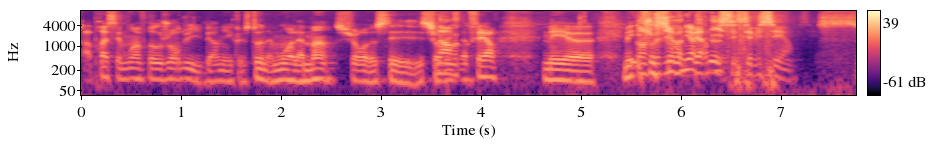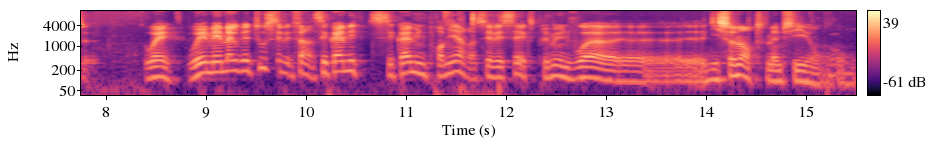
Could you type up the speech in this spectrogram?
Après, c'est moins vrai aujourd'hui. Bernie Ecclestone a moins la main sur euh, ses, sur Non, les mais- affaires, mais euh, mais Quand je veux dire Bernie, que- c'est CVC. Hein. Ce- Ouais, oui, mais malgré tout, c'est, enfin, quand même, c'est quand même une première. CVC a exprimé une voix euh, dissonante, même si on, on,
